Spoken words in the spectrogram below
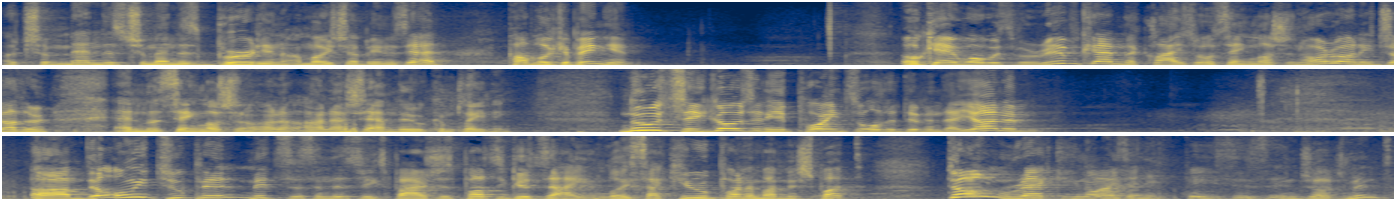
a tremendous, tremendous burden on Moshe Rabbeinu's head. Public opinion. Okay, what was Rivka and the Klais were saying Lashon Hara on each other and saying Lashon on, on Hashem. They were complaining. Nutzi goes and he points all the different Dayanim. Um, the only two mitzvahs in this week's parish is Pasuk Yud Zayin. Lo yisakiru panim mishpat. Don't recognize any faces in judgment.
